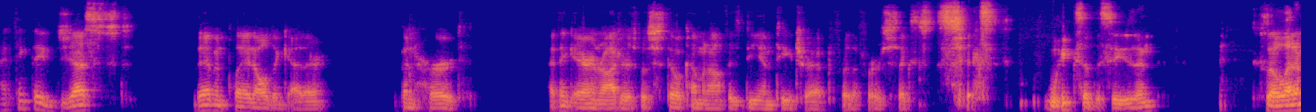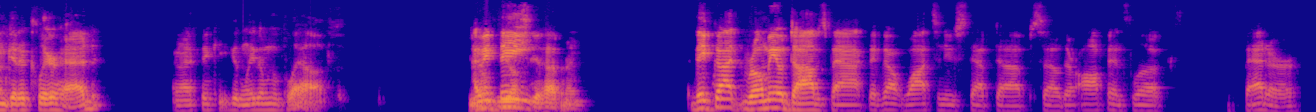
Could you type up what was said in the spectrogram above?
I think they just they haven't played all together, been hurt. I think Aaron Rodgers was still coming off his DMT trip for the first six six weeks of the season. So let him get a clear head, and I think he can lead them to the playoffs. You I mean, they- see it happening. They've got Romeo Doubs back. They've got Watson who stepped up. So their offense looks better.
